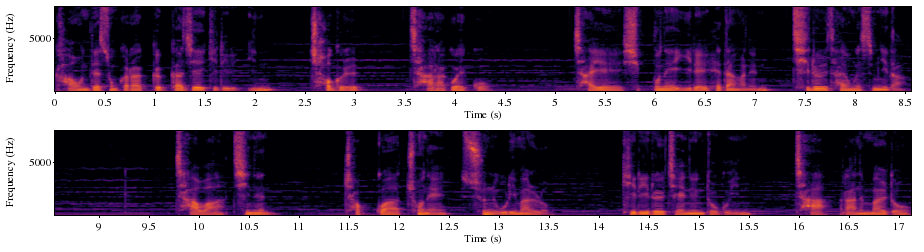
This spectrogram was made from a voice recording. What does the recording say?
가운데 손가락 끝까지의 길이인 척을 자라고 했고 자의 10분의 1에 해당하는 치를 사용했습니다. 자와 치는 척과 촌의 순 우리말로 길이를 재는 도구인 자라는 말도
